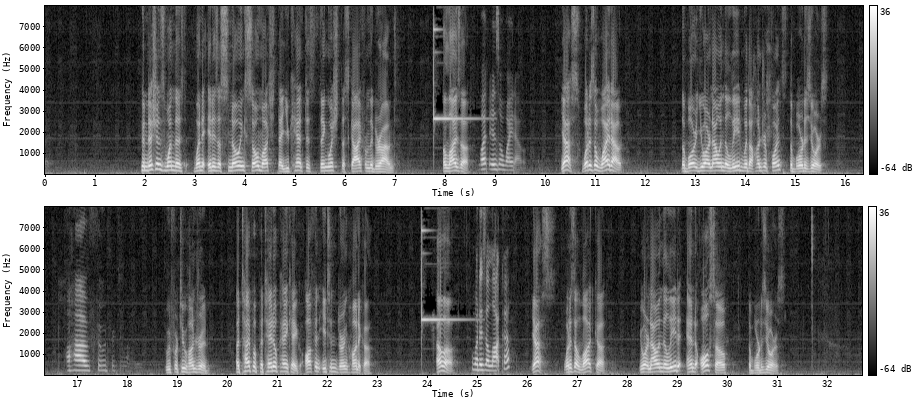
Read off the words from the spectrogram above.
Conditions when, the, when it is a snowing so much that you can't distinguish the sky from the ground. Eliza. What is a whiteout? Yes, what is a whiteout? The board, you are now in the lead with 100 points. The board is yours. I'll have food for 200. Food for 200. A type of potato pancake often eaten during Hanukkah. Ella. What is a latke? Yes. What is a latke? You are now in the lead, and also, the board is yours.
